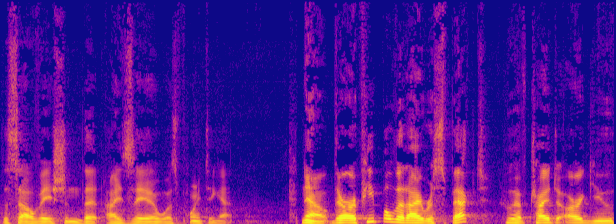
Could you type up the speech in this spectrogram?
the salvation that Isaiah was pointing at. Now, there are people that I respect who have tried to argue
